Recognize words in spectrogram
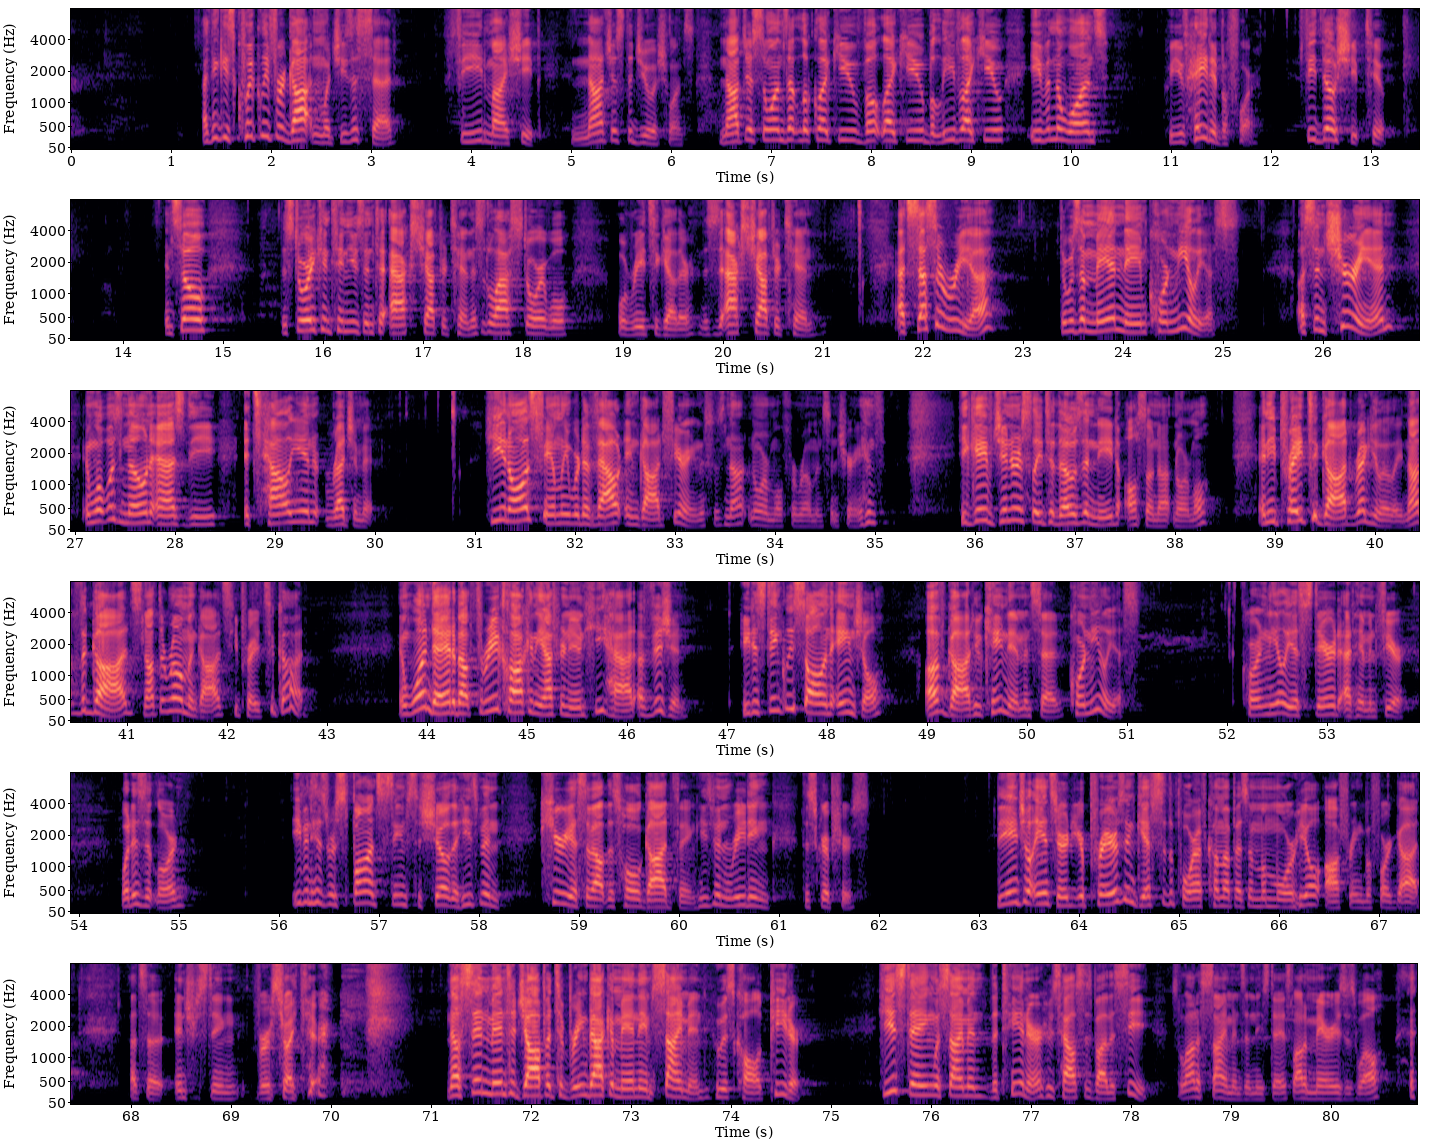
I think he's quickly forgotten what Jesus said feed my sheep, not just the Jewish ones, not just the ones that look like you, vote like you, believe like you, even the ones who you've hated before. Feed those sheep too. And so the story continues into Acts chapter 10. This is the last story we'll we'll read together. This is Acts chapter 10. At Caesarea, there was a man named Cornelius, a centurion in what was known as the Italian regiment. He and all his family were devout and God fearing. This was not normal for Roman centurions. He gave generously to those in need, also not normal. And he prayed to God regularly. Not the gods, not the Roman gods, he prayed to God. And one day at about three o'clock in the afternoon, he had a vision. He distinctly saw an angel of God who came to him and said, Cornelius. Cornelius stared at him in fear. What is it, Lord? Even his response seems to show that he's been curious about this whole God thing. He's been reading the scriptures. The angel answered, Your prayers and gifts to the poor have come up as a memorial offering before God. That's an interesting verse right there. now send men to Joppa to bring back a man named Simon, who is called Peter. He is staying with Simon the tanner, whose house is by the sea. There's a lot of Simons in these days, a lot of Marys as well.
